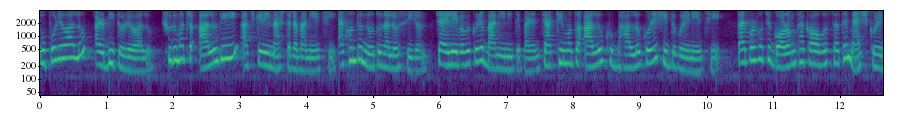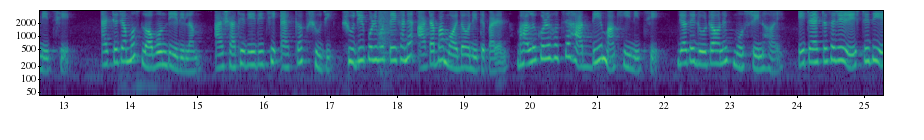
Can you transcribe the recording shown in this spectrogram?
উপরেও আলু আর ভিতরেও আলু। শুধুমাত্র আলু দিয়েই আজকের এই নাস্তাটা বানিয়েছি। এখন তো নতুন আলুর সিজন চাইলে এভাবে করে বানিয়ে নিতে পারেন। চারটির মতো আলু খুব ভালো করে সিদ্ধ করে নিয়েছি। তারপর হচ্ছে গরম থাকা অবস্থাতে ম্যাশ করে নিচ্ছি। এক চা চামচ লবণ দিয়ে দিলাম। আর সাথে দিয়ে দিচ্ছি এক কাপ সুজি। সুজির পরিবর্তে এখানে আটা বা ময়দাও নিতে পারেন। ভালো করে হচ্ছে হাত দিয়ে মাখিয়ে নিচ্ছি। যাতে ডোটা অনেক মসৃণ হয়। এটা একটা সাইডে রেস্টে দিয়ে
